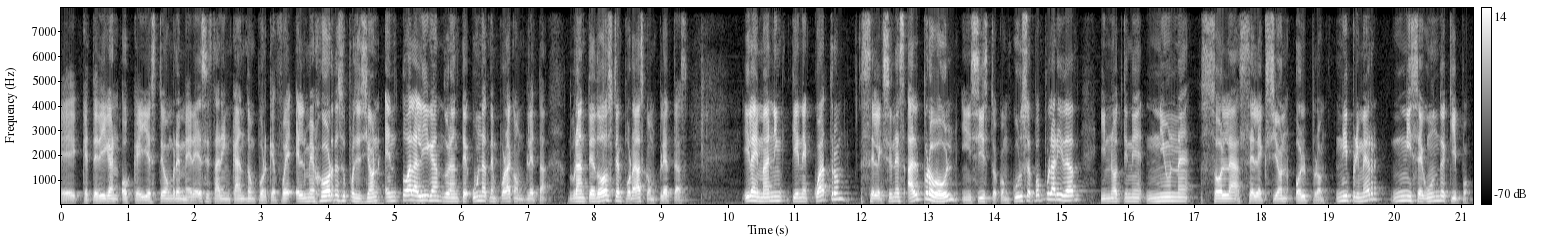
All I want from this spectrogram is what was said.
Eh, que te digan, ok, este hombre merece estar en Canton porque fue el mejor de su posición en toda la liga durante una temporada completa, durante dos temporadas completas. Eli Manning tiene cuatro selecciones al Pro Bowl, insisto, concurso de popularidad, y no tiene ni una sola selección All Pro, ni primer ni segundo equipo.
